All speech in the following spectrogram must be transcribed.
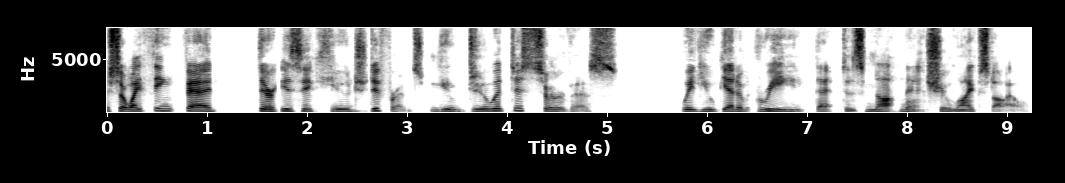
so I think that there is a huge difference. You do a disservice when you get a breed that does not match your lifestyle.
